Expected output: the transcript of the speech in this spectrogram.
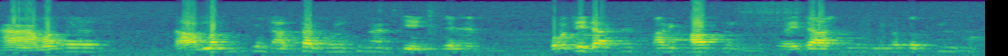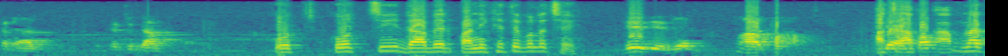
হ্যাঁ আমাদের আমাদেরকে ডাক্তার বলেছেন আর কি যে প্রতি ডাক্তার পানি খাওয়ার জন্য তো এটা আসলে মূলত কি উপকারে আসবে একটু জানতে ডাবের পানি খেতে বলেছে? জি জি জি। আচ্ছা, আপনার-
